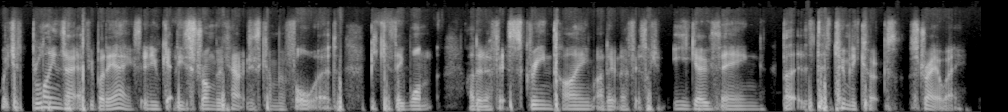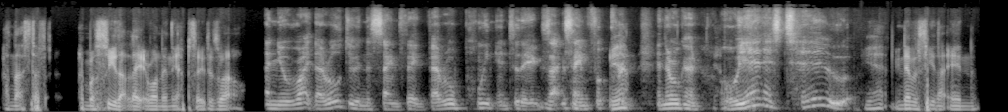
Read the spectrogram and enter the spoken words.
which just blinds out everybody else, and you get these stronger characters coming forward because they want. I don't know if it's screen time, I don't know if it's like an ego thing, but there's too many cooks straight away, and that stuff, and we'll see that later on in the episode as well. And you're right, they're all doing the same thing. They're all pointing to the exact same footprint. And they're all going, Oh yeah, there's two. Yeah, you never see that in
